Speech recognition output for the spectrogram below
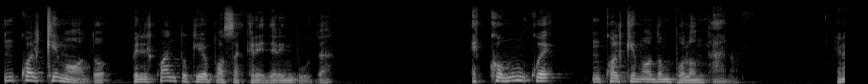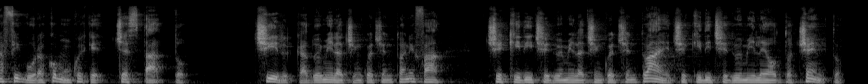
in qualche modo, per il quanto che io possa credere in Buddha, è comunque in qualche modo un po' lontano. È una figura comunque che c'è stato circa 2500 anni fa, c'è chi dice 2500 anni, c'è chi dice 2800.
